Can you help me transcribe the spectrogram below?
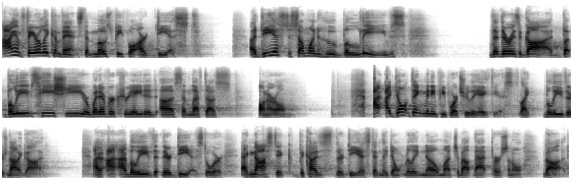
I am fairly convinced that most people are deist. A deist is someone who believes that there is a God, but believes he, she, or whatever created us and left us on our own. I, I don't think many people are truly atheists, like believe there's not a God. I, I, I, believe that they're deist or agnostic because they're deist and they don't really know much about that personal God.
